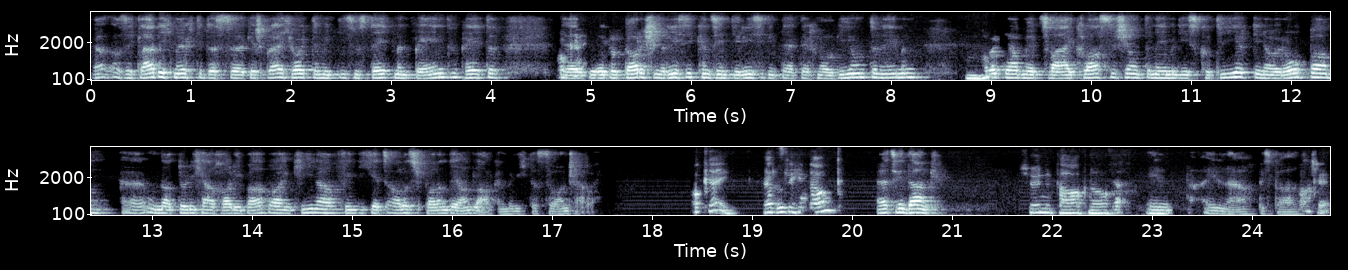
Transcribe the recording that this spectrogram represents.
ja also ich glaube, ich möchte das äh, Gespräch heute mit diesem Statement beenden, Peter. Äh, okay. die regulatorischen Risiken sind die Risiken der Technologieunternehmen. Mhm. Heute haben wir zwei klassische Unternehmen diskutiert in Europa äh, und natürlich auch Alibaba in China. Finde ich jetzt alles spannende Anlagen, wenn ich das so anschaue. Okay, herzlichen Dank. Herzlichen Dank. Schönen Tag noch. Ja, Ihnen, Ihnen auch. Bis bald. Okay.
